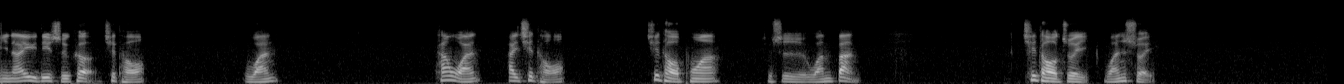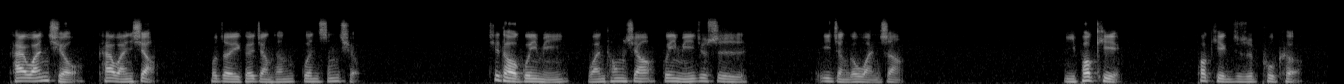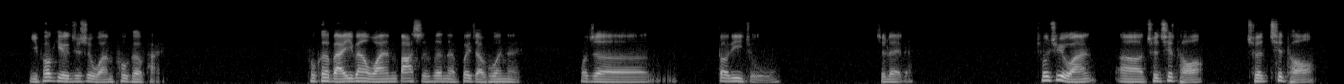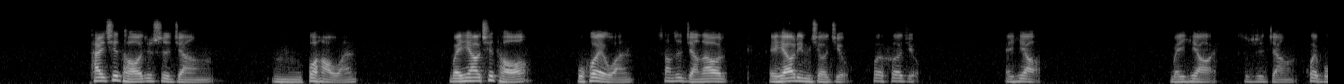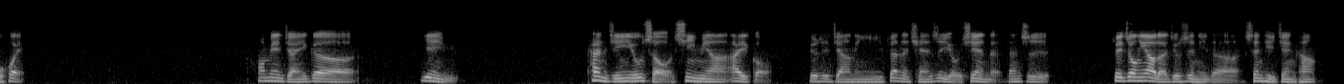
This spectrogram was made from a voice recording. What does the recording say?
闽南语第十课：佚佗、玩、贪玩、爱佚佗。佚佗伴就是玩伴，佚佗水玩水，开玩球开玩笑，或者也可以讲成滚生球。佚佗归迷玩通宵，归迷就是一整个晚上。以 poker，poker 就是扑克，以 poker 就是玩扑克牌。扑克牌一般玩八十分的、八十分的，或者斗地主之类的。出去玩啊，出气头，出气头，拍气头就是讲，嗯，不好玩。没晓气头，不会玩。上次讲到会晓啉小酒，会喝酒。会晓，没晓就是讲会不会。后面讲一个谚语。看紧有手，性命爱狗，就是讲你赚的钱是有限的，但是最重要的就是你的身体健康，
